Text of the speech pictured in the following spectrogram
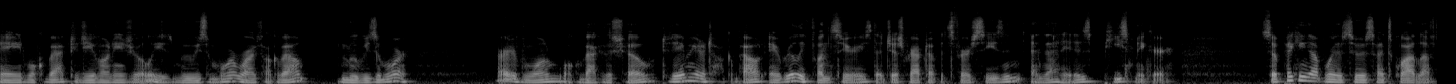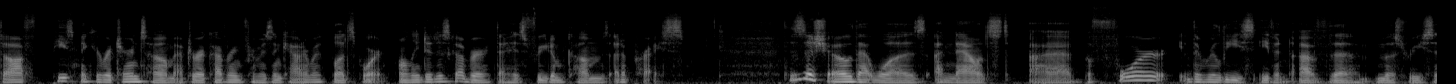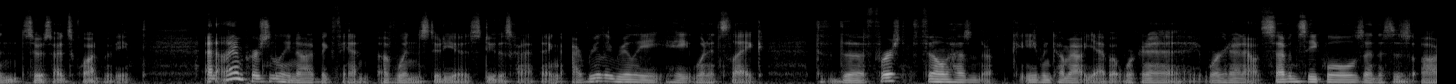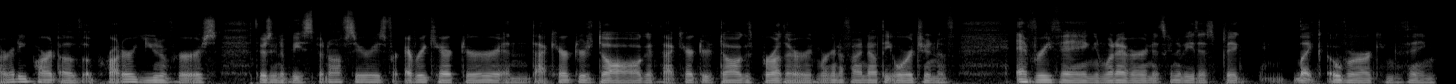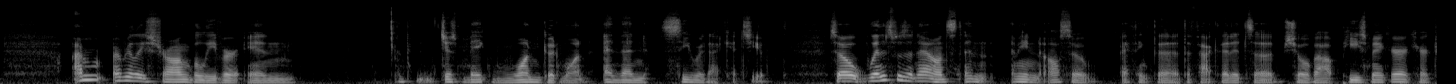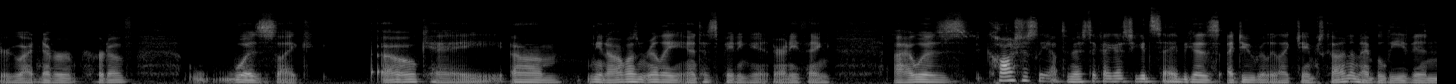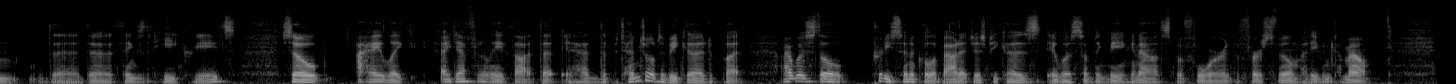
Hey, and welcome back to Giovanni Angeloli's Movies and More, where I talk about movies and more. Alright, everyone, welcome back to the show. Today I'm here to talk about a really fun series that just wrapped up its first season, and that is Peacemaker. So, picking up where the Suicide Squad left off, Peacemaker returns home after recovering from his encounter with Bloodsport, only to discover that his freedom comes at a price. This is a show that was announced uh, before the release even of the most recent Suicide Squad movie. And I am personally not a big fan of when studios do this kind of thing. I really, really hate when it's like the, first film hasn't even come out yet, but we're gonna we're gonna announce seven sequels, and this is already part of a broader universe. There's gonna be spin-off series for every character, and that character's dog, and that character's dog's brother, and we're gonna find out the origin of everything and whatever, and it's gonna be this big like overarching thing. I'm a really strong believer in just make one good one and then see where that gets you. So when this was announced, and I mean, also I think the the fact that it's a show about Peacemaker, a character who I'd never heard of, was like, okay, um, you know, I wasn't really anticipating it or anything. I was cautiously optimistic, I guess you could say, because I do really like James Gunn and I believe in the the things that he creates. So I like I definitely thought that it had the potential to be good, but I was still pretty cynical about it just because it was something being announced before the first film had even come out.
